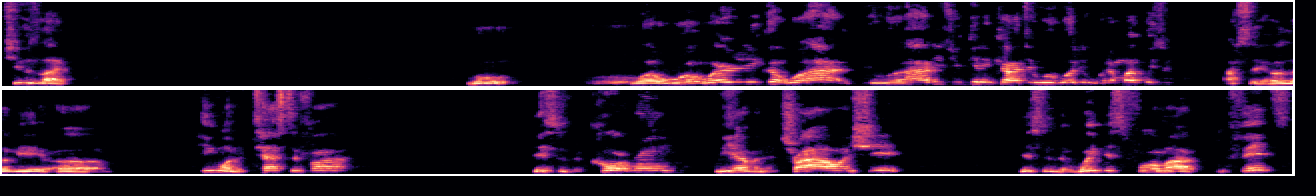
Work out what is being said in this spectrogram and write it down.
She was like, well, well, well where did he go? Well, how, how did you get in contact with, what, what am I with? I said, oh, look here. Uh, he want to testify. This is the courtroom. We having a trial and shit. This is the witness for my defense.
